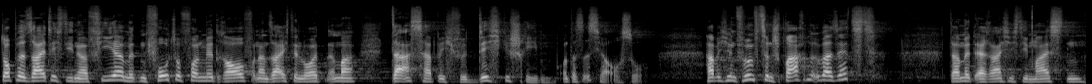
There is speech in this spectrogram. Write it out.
doppelseitig DIN A4 mit einem Foto von mir drauf und dann sage ich den Leuten immer, das habe ich für dich geschrieben. Und das ist ja auch so. Habe ich in 15 Sprachen übersetzt. Damit erreiche ich die meisten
